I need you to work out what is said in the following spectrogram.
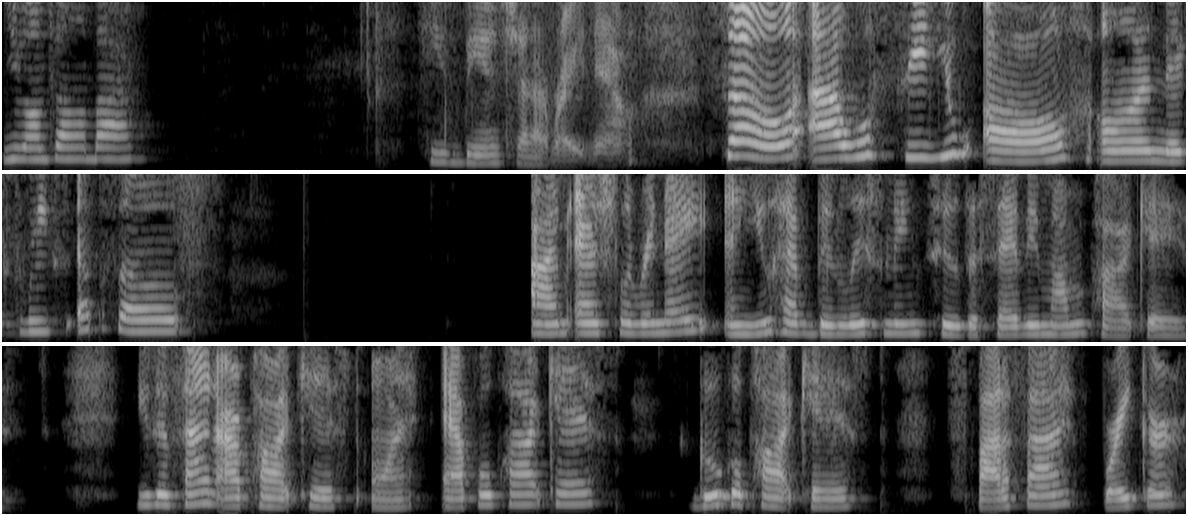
You gonna tell him bye? He's being shy right now. So I will see you all on next week's episode. I'm Ashley Renee, and you have been listening to the Savvy Mama Podcast. You can find our podcast on Apple Podcasts, Google Podcasts, Spotify, Breaker,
